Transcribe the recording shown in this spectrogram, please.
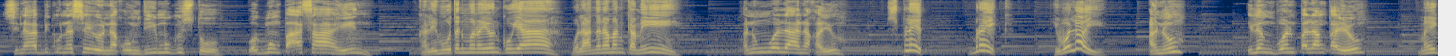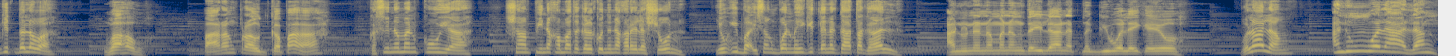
Sinabi ko na sa'yo na kung di mo gusto, wag mong paasahin. Kalimutan mo na yon kuya, wala na naman kami. Anong wala na kayo? Split, break, hiwalay, Ano? Ilang buwan pa lang kayo? mahigit dalawa. Wow, parang proud ka pa ha? Kasi naman kuya, siya ang pinakamatagal ko na nakarelasyon. Yung iba isang buwan mahigit lang nagtatagal. Ano na naman ang dahilan at naghiwalay kayo? Wala lang, Anong wala lang?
